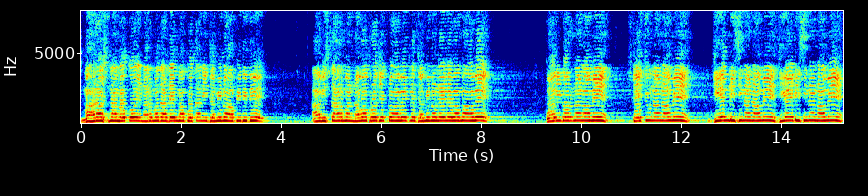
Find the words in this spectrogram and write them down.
મહારાષ્ટ્રના લોકોએ નર્મદા ડેમમાં પોતાની જમીનો આપી દીધી. આ વિસ્તારમાં નવા પ્રોજેક્ટો આવે એટલે જમીનો લઈ લેવામાં આવે. કોરિડોરના નામે, સ્ટેચ્યુના નામે, જીએમડીસીના નામે, જીઆઈડીસીના નામે,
